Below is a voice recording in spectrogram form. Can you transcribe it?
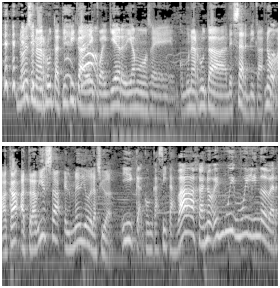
No es una ruta típica No. de cualquier, digamos, eh, como una ruta desértica. No, No. acá atraviesa el medio de la ciudad. y ca- con casitas bajas, no, es muy muy lindo de ver.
